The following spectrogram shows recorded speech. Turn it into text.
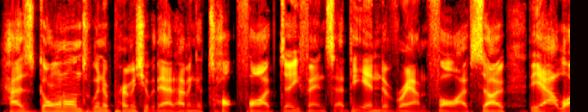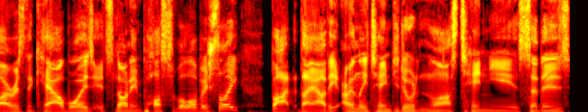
has gone on to win a premiership without having a top five defense at the end of round five. So the outlier is the Cowboys. It's not impossible, obviously, but they are the only team to do it in the last 10 years. So there's,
